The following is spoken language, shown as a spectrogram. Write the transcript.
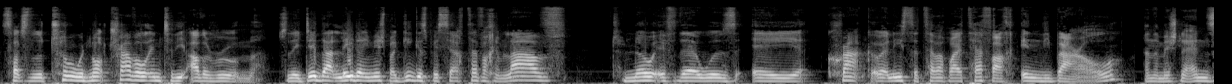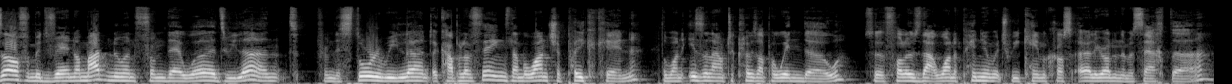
such that the tumah would not travel into the other room. So they did that later in Mishba Gigas Pesach Tefachim Lav to know if there was a crack or at least a tefach by a tefach in the barrel. And the Mishnah ends off with Madnu, and from their words we learnt, from this story we learnt a couple of things. Number one, Shapoikkin, the one is allowed to close up a window. So it follows that one opinion which we came across earlier on in the Masechta.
